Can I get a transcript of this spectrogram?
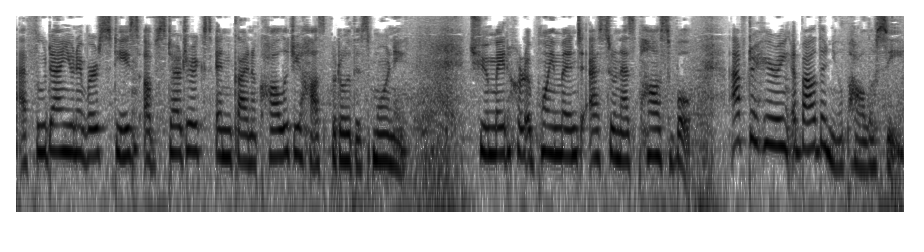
at Fudan University's Obstetrics and Gynecology Hospital this morning. Qu made her appointment as soon as possible after hearing about the new policy.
